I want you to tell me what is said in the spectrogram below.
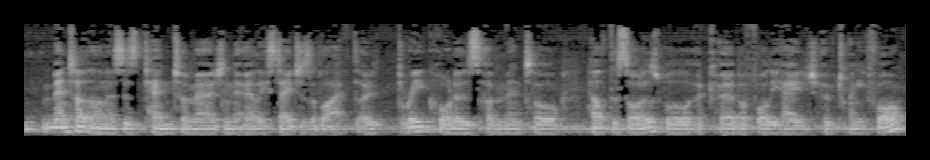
mental illnesses tend to emerge in the early stages of life. So, three quarters of mental health disorders will occur before the age of 24.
